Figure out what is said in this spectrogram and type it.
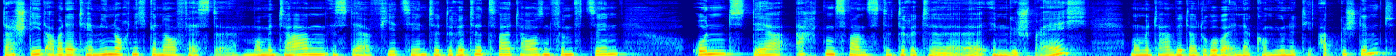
Da steht aber der Termin noch nicht genau feste. Momentan ist der 14.03.2015 und der 28.3. Äh, im Gespräch. Momentan wird darüber in der Community abgestimmt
